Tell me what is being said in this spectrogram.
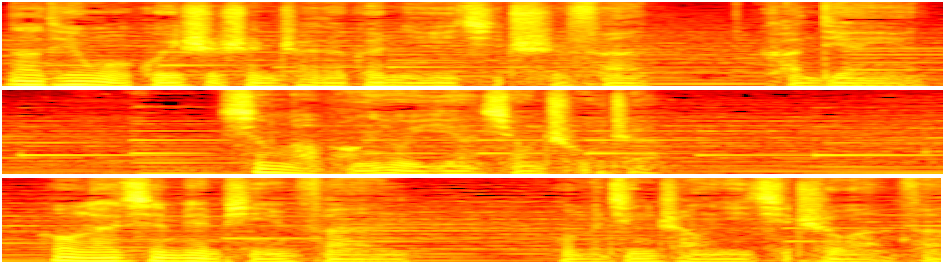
那天我鬼使神差的跟你一起吃饭、看电影，像老朋友一样相处着。后来见面频繁，我们经常一起吃晚饭。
